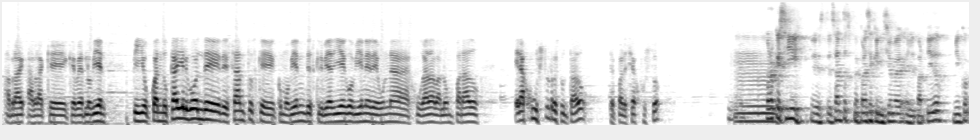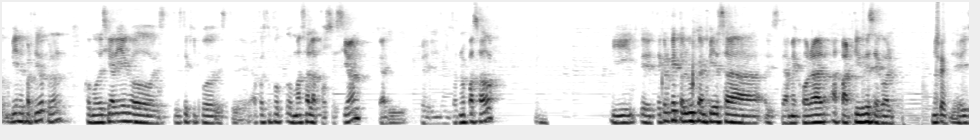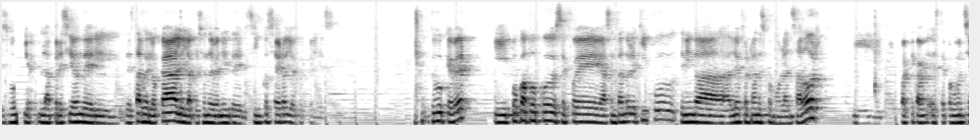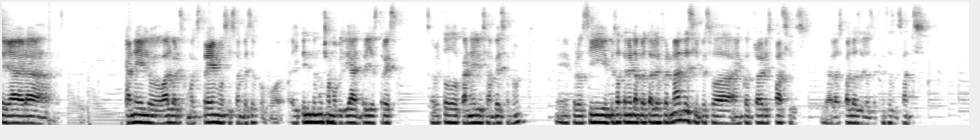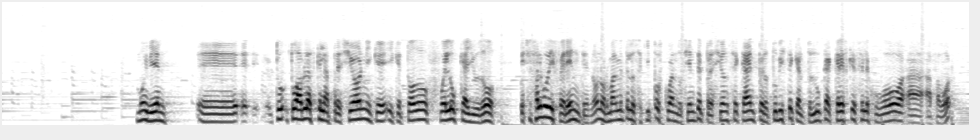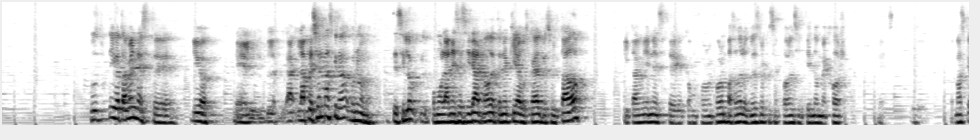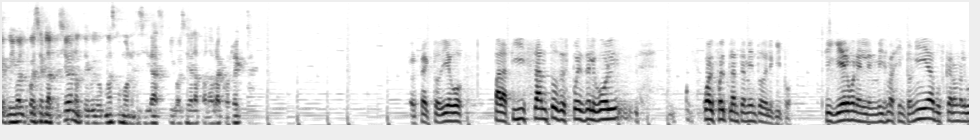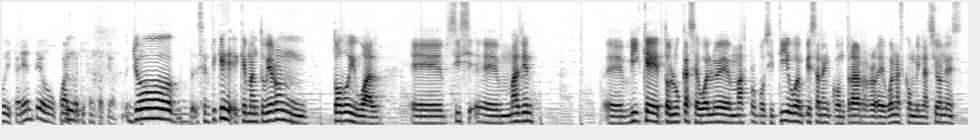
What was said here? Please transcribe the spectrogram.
habrá, habrá que, que verlo bien. Pillo, cuando cae el gol de, Santos, que como bien describía Diego, viene de una jugada a balón parado, ¿era justo el resultado? ¿Te parecía justo? Mm. Creo que sí. Este, Santos me parece que inició el partido, bien, el partido, perdón. Como decía Diego, este, este equipo este, ha puesto un poco más a la posesión que al el, torneo pasado. Y este, creo que Toluca empieza este, a mejorar a partir de ese gol. La presión de estar de local y la presión de venir del 5-0, yo creo que les tuvo que ver. Y poco a poco se fue asentando el equipo, teniendo a Leo Fernández como lanzador. Y prácticamente este, por momentos ya era este, Canelo, Álvarez como extremos y Zambeso como ahí teniendo mucha movilidad entre ellos tres, sobre todo Canelo y Zambeso, ¿no? Eh, pero sí empezó a tener la pelota Leo Fernández y empezó a encontrar espacios a las espaldas de las defensas de Santos. Muy bien. Eh, eh, tú, hablas que la presión y que, y que todo fue lo que ayudó. Eso es algo diferente, ¿no? Normalmente los equipos cuando siente presión se caen, pero tú viste que al Toluca, ¿crees que se le jugó a, favor? Pues digo, también, este, digo, la, presión más que nada, bueno, decirlo como la necesidad, ¿no? De tener que ir a buscar el resultado y también, este, conforme fueron pasando los meses, creo que se fueron sintiendo mejor. Este, más que igual puede ser la presión o te digo más como necesidad, igual sería la palabra correcta. Perfecto, Diego. Para ti, Santos, después del gol, ¿cuál fue el planteamiento del equipo? ¿Siguieron en la misma sintonía? ¿Buscaron algo diferente? ¿O cuál fue tu sensación? Yo sentí que, mantuvieron todo igual. Eh, sí, eh, más bien eh, vi que Toluca se vuelve más propositivo, empiezan a encontrar buenas combinaciones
